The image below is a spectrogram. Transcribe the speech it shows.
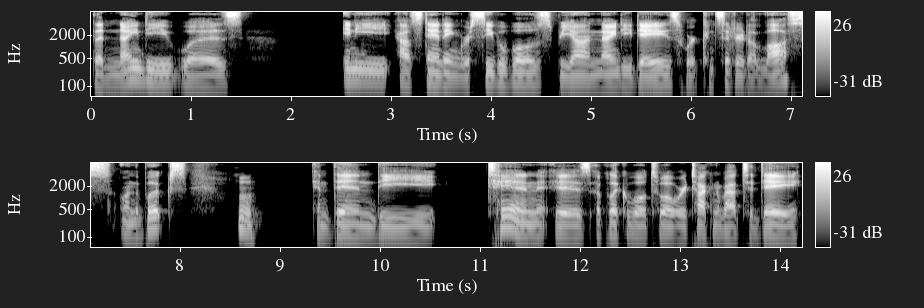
The 90 was any outstanding receivables beyond 90 days were considered a loss on the books. Hmm. And then the 10 is applicable to what we're talking about today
